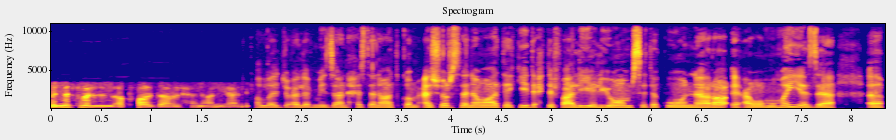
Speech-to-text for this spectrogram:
بالنسبة للأطفال دار الحنان يعني. الله يجعله بميزان حسناتكم. عشر سنوات أكيد احتفالية اليوم ستكون رائعة ومميزة. آه،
